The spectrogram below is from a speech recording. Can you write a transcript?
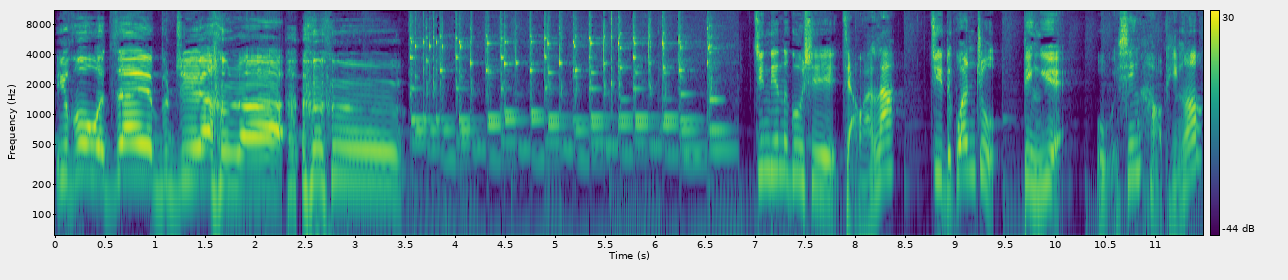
以后我再也不这样了。今天的故事讲完啦，记得关注、订阅、五星好评哦。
